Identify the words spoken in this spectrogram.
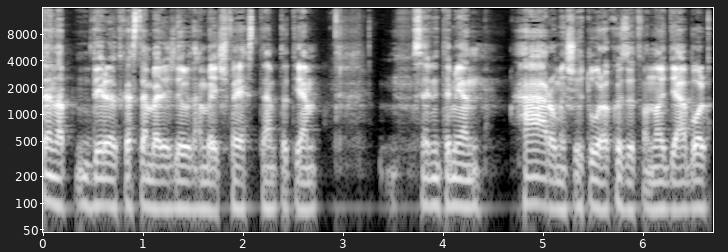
tegnap délelőtt kezdtem bele, és délután be is fejeztem, tehát ilyen, szerintem ilyen három és öt óra között van nagyjából,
